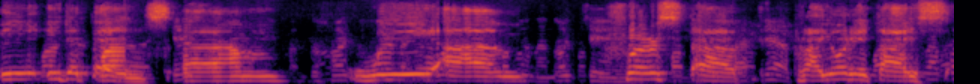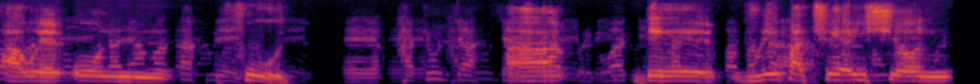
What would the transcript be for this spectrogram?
It, it depends. Um, we um, first uh, prioritize our own food. Uh, the repatriation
